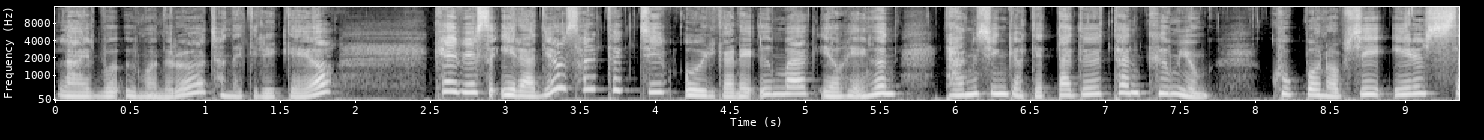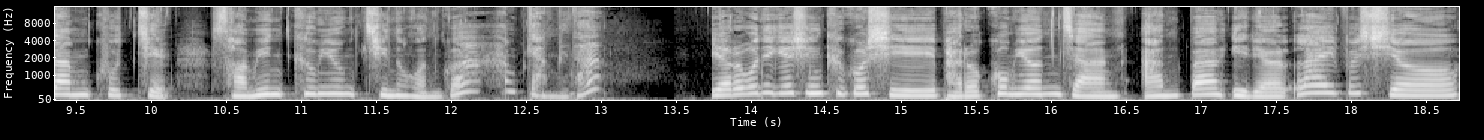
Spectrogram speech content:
라이브 음원으로 전해드릴게요. KBS 2라디오 설특집 5일간의 음악 여행은 당신 곁에 따뜻한 금융, 국번 없이 1397 서민금융진흥원과 함께합니다. 여러분이 계신 그곳이 바로 공연장 안방 일열 라이브 쇼.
